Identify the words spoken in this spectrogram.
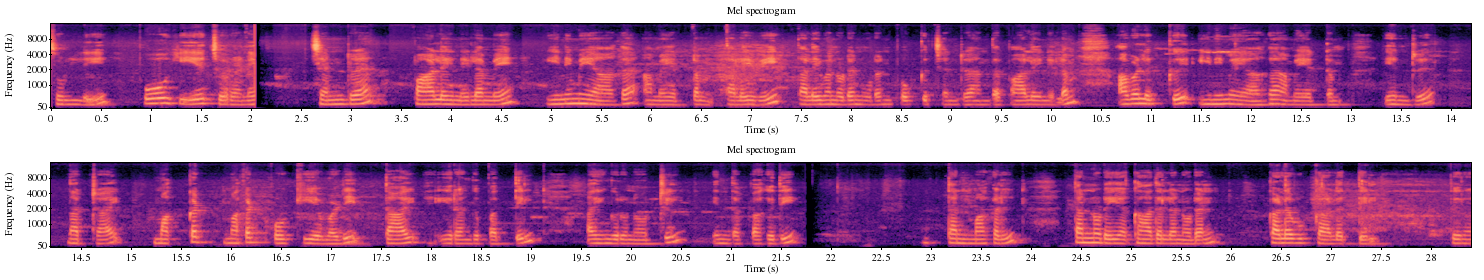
சொல்லி போகிய சுரணே சென்ற பாலை நிலமே இனிமையாக அமையட்டும். தலைவி தலைவனுடன் உடன்போக்கு சென்ற அந்த பாலை நிலம் அவளுக்கு இனிமையாக அமையட்டும் என்று நற்றாய் மக்கட் மகட் போக்கிய வழி தாய் இறங்கு பத்தில் ஐங்குறு நூற்றில் இந்த பகுதி. தன் மகள் தன்னுடைய காதலனுடன் களவு காலத்தில் திரு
